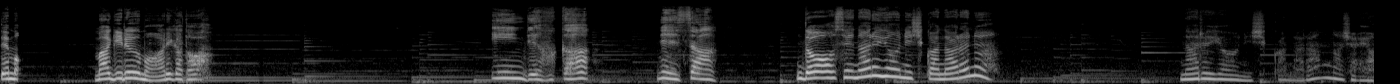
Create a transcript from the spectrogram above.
でもマギルーもありがとう。いいんでふか？姉さん。どうせなるようにしかならぬなるようにしかならんのじゃよ。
